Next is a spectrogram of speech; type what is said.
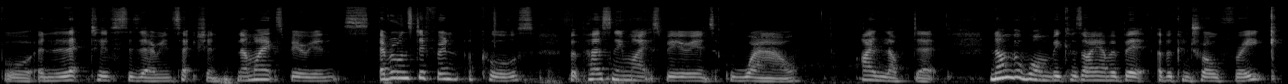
for an elective cesarean section. Now, my experience, everyone's different, of course, but personally, my experience, wow, I loved it. Number one, because I am a bit of a control freak.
